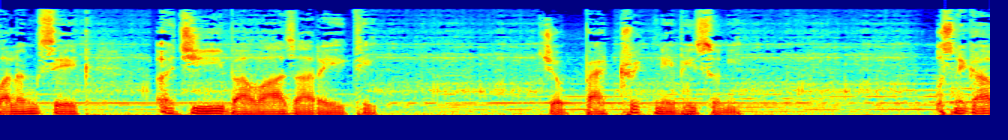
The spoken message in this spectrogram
पलंग से एक अजीब आवाज़ आ रही थी, जो पैट्रिक ने भी सुनी। उसने कहा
